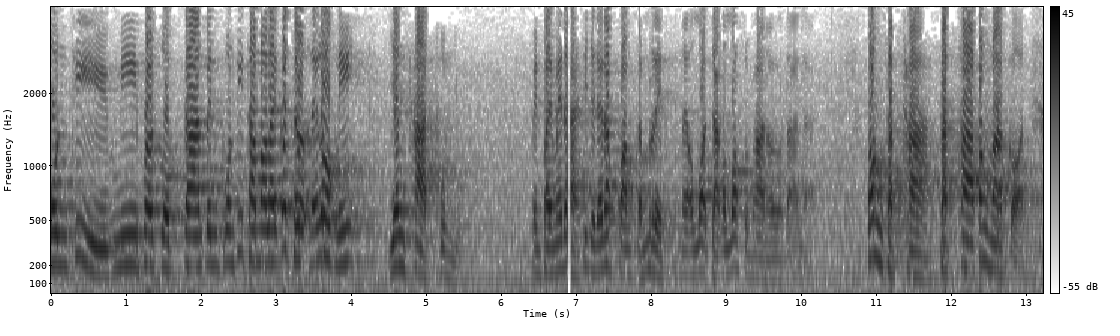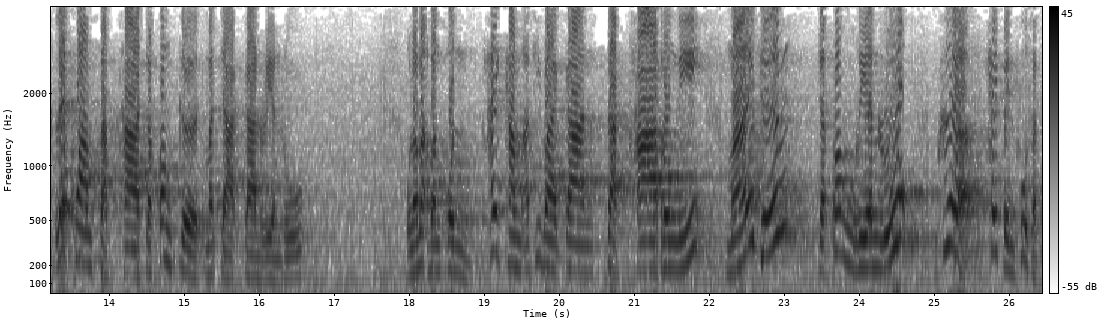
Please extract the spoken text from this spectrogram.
คนที่มีประสบการณ์ เป็นคนที่ทำอะไรก็เถอะในโลกนี้ ยังขาดทุนอยู่ เป็นไปไม่ได้ที่จะได้รับความสำเร็จในอัลลอฮ์จากอัลลอฮ์สุบฮานาอัลลอฮ์ต้้องศรัทธาศรัทธาต้องมาก่อน และความศรัทธาจะต้องเกิดมาจากการเรียนรู้ อุลามะบางคนให้คำอธิบายการศรัทธาตรงนี้ หมายถึงจะต้องเรียนรู้เพื่อให้เป็นผู้ศรัท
